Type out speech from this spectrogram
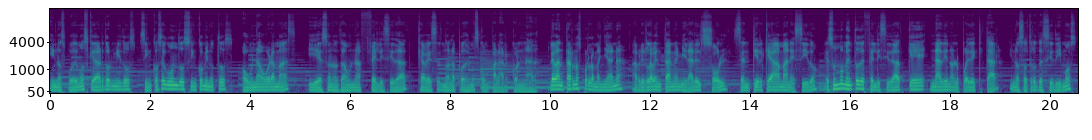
y nos podemos quedar dormidos 5 segundos, 5 minutos o una hora más y eso nos da una felicidad que a veces no la podemos comparar con nada. Levantarnos por la mañana, abrir la ventana y mirar el sol, sentir que ha amanecido, es un momento de felicidad que nadie nos lo puede quitar y nosotros decidimos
